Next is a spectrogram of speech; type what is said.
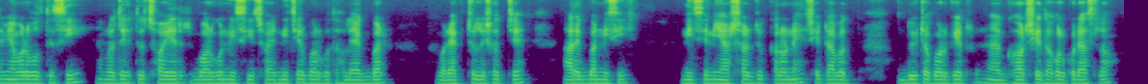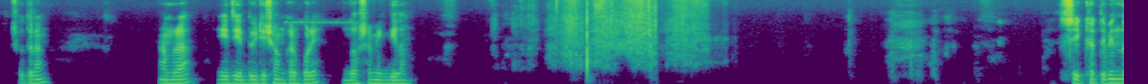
আমি আবার বলতেছি, আমরা যেহেতু ছয়ের বর্গ নিছি, ছয়ের নিচের বর্গ তাহলে একবার, আবার একচল্লিশ হচ্ছে, আরেকবার নিছি। নিচে নিয়ে আসার কারণে সেটা আবার দুইটা বর্গের ঘর সে দখল করে আসলো। সুতরাং আমরা এই যে দুইটি সংখ্যার পরে দশমিক দিলাম। শিক্ষার্থীবৃন্দ,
